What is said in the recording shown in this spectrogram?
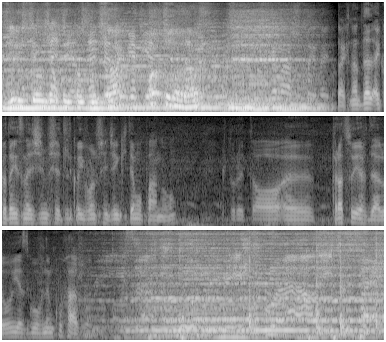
Wzięliście udział w tych konkursach? Chodźcie do nas. Tak, na Dell Eco Day znaleźliśmy się tylko i wyłącznie dzięki temu panu, który to e, pracuje w Dellu, jest głównym kucharzem. say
